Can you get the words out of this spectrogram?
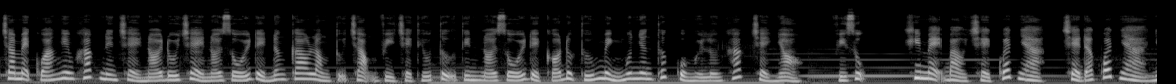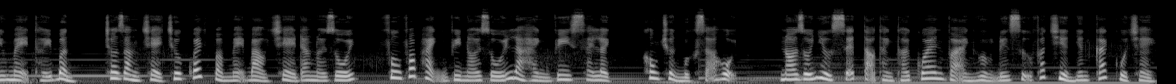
Cha mẹ quá nghiêm khắc nên trẻ nói đối trẻ nói dối để nâng cao lòng tự trọng vì trẻ thiếu tự tin nói dối để có được thứ mình muốn nhân thức của người lớn khác trẻ nhỏ. Ví dụ, khi mẹ bảo trẻ quét nhà, trẻ đã quét nhà nhưng mẹ thấy bẩn, cho rằng trẻ chưa quét và mẹ bảo trẻ đang nói dối. Phương pháp hạnh vi nói dối là hành vi sai lệch, không chuẩn mực xã hội. Nói dối nhiều sẽ tạo thành thói quen và ảnh hưởng đến sự phát triển nhân cách của trẻ.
